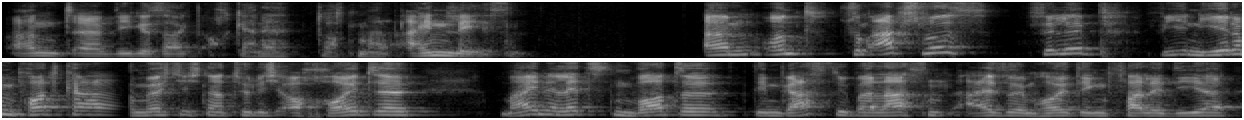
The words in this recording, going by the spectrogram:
und äh, wie gesagt auch gerne dort mal einlesen. Ähm, und zum Abschluss, Philipp, wie in jedem Podcast möchte ich natürlich auch heute meine letzten Worte dem Gast überlassen, also im heutigen Falle dir.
